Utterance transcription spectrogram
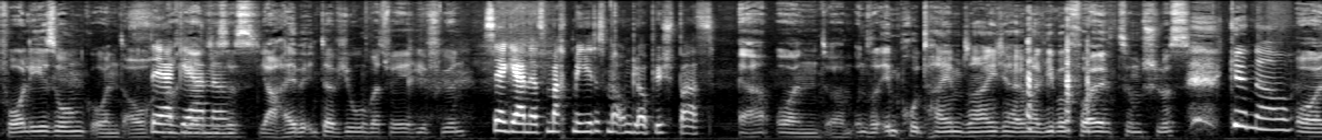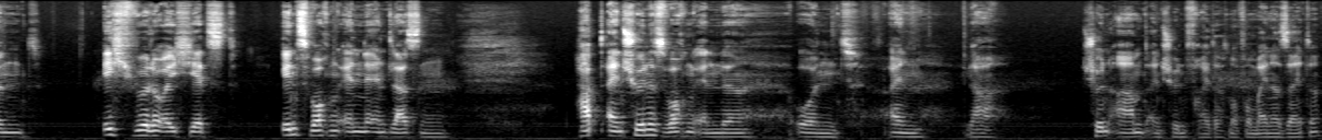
Vorlesung und auch Sehr gerne. dieses ja, halbe Interview, was wir hier führen. Sehr gerne. Es macht mir jedes Mal unglaublich Spaß. Ja, und ähm, unsere Impro-Time sage ich ja immer liebevoll zum Schluss. Genau. Und ich würde euch jetzt ins Wochenende entlassen. Habt ein schönes Wochenende und einen ja, schönen Abend, einen schönen Freitag noch von meiner Seite.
